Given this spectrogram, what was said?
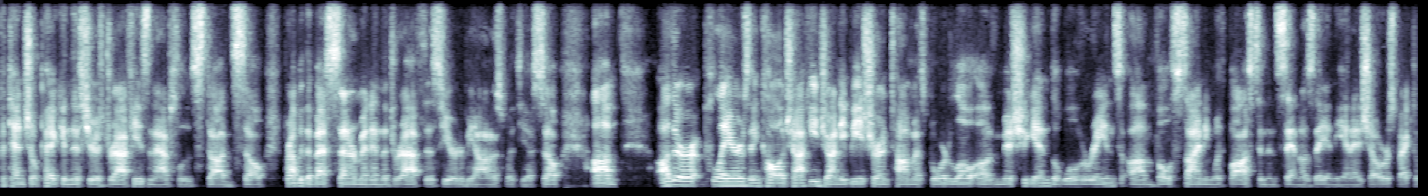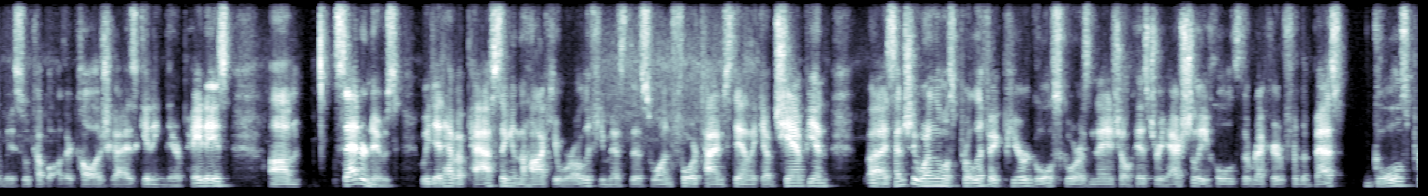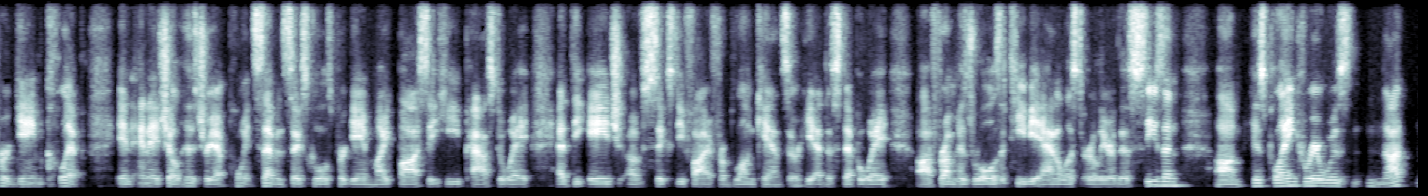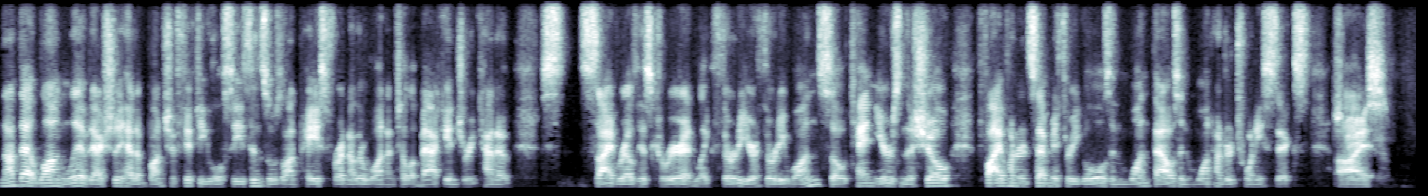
potential pick in this year's draft. He's an absolute stud. So probably the best centerman in the draft this year, to be honest with you. So um, other players in college hockey, Johnny Beecher and Thomas Bordeleau of Michigan, the Wolverines, um, both signing with Boston and San Jose in the NHL, respectively. So a couple other college guys getting their paydays. Um, sadder news. We did have a passing in the hockey world if you missed this one four-time stanley cup champion uh, essentially one of the most prolific pure goal scorers in NHL history, actually holds the record for the best goals per game clip in NHL history at 0.76 goals per game. Mike Bossy, he passed away at the age of 65 from lung cancer. He had to step away uh, from his role as a TV analyst earlier this season. Um, his playing career was not not that long lived. Actually, had a bunch of 50 goal seasons. Was on pace for another one until a back injury kind of s- side railed his career at like 30 or 31. So 10 years in the show, 573 goals and 1,126. Uh.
